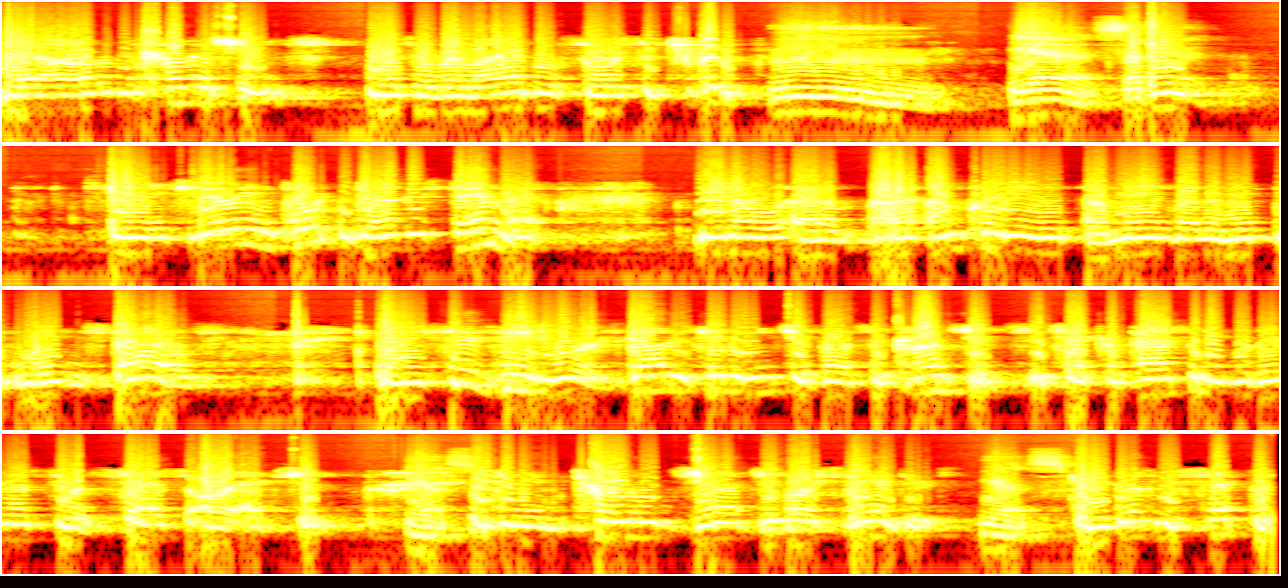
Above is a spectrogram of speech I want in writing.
that our own conscience was a reliable source of truth. Mm, yes, that's good. And it's very important to understand that. You know, um, I, I'm quoting a man by the name of Wayne Stiles, and these words God has given each of us a conscience. It's that capacity within us to assess our action. Yes. It's an internal judge of our standards. Yes. And it doesn't set the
